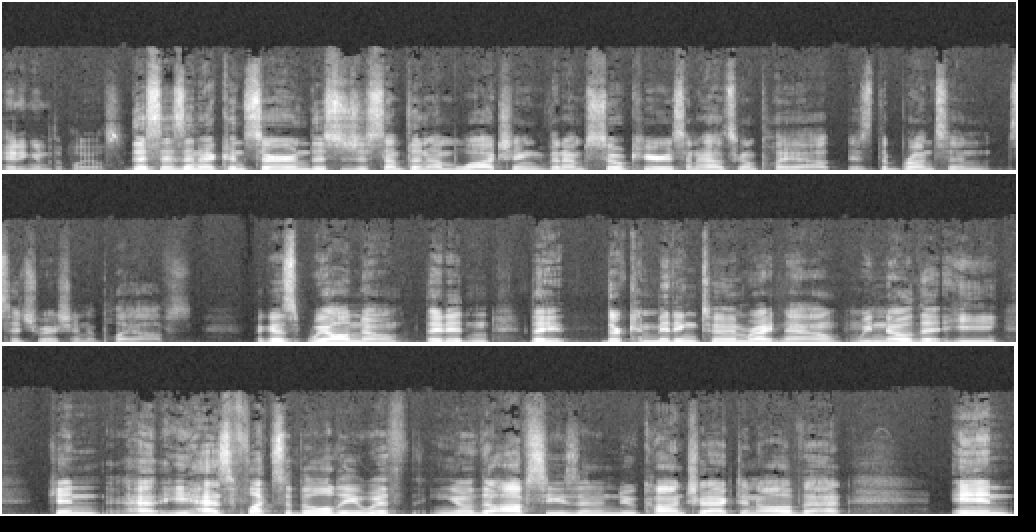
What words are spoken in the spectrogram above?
heading into the playoffs. This isn't a concern. This is just something I'm watching that I'm so curious on how it's going to play out. Is the Brunson situation in the playoffs? Because we all know they didn't. They they're committing to him right now. We mm-hmm. know that he can. Ha, he has flexibility with you know the off season and new contract and all of that. And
